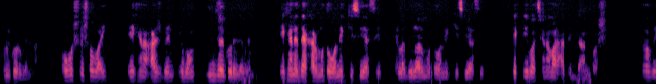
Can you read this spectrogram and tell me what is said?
ভুল করবেন না। অবশ্যই সবাই এখানে আসবেন এবং এনজয় করে যাবেন। এখানে দেখার মতো অনেক কিছুই আছে, খেলাধুলার মতো অনেক কিছুই আছে। দেখতেই পাচ্ছেন আমার হাতের ডান পাশে। তবে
